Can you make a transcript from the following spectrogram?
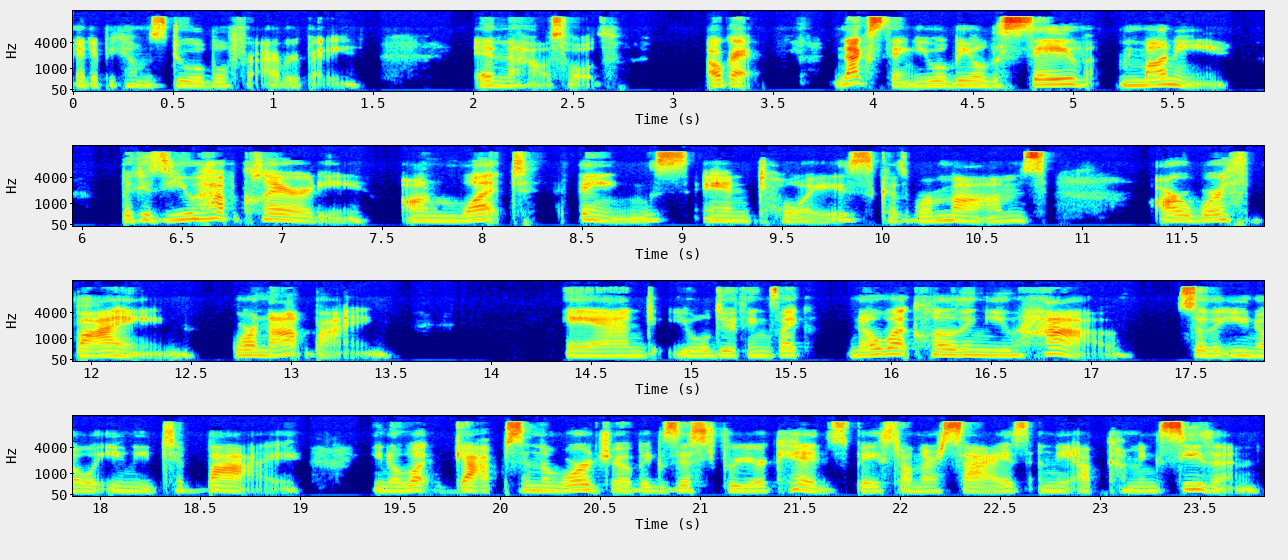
and it becomes doable for everybody in the household. Okay. Next thing, you will be able to save money because you have clarity on what things and toys, because we're moms, are worth buying or not buying. And you will do things like know what clothing you have so that you know what you need to buy. You know what gaps in the wardrobe exist for your kids based on their size and the upcoming season.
